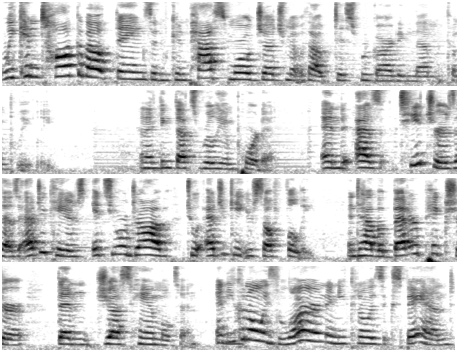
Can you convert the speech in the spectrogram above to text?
we can talk about things and we can pass moral judgment without disregarding them completely. And I think that's really important. And as teachers, as educators, it's your job to educate yourself fully and to have a better picture than just Hamilton. And you can always learn and you can always expand,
